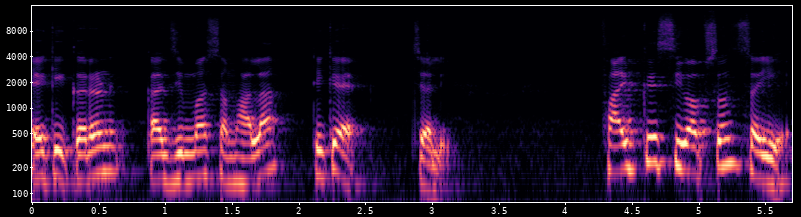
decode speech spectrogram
एकीकरण का जिम्मा संभाला। ठीक है? चलिए। फाइव के सी ऑप्शन सही है।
